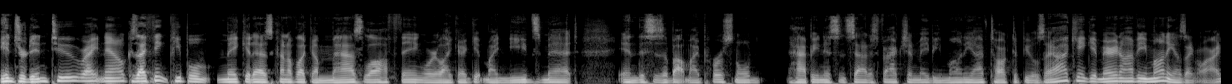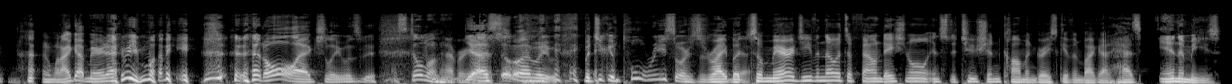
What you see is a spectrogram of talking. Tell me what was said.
entered into right now because I think people make it as kind of like a Maslow thing where like I get my needs met and this is about my personal happiness and satisfaction, maybe money. I've talked to people say, oh, I can't get married, I don't have any money. I was like, well, I, and when I got married, I didn't have any money at all. Actually, it was I still don't have very yeah, I much. still don't have any, but you can pool resources, right? But Yeah. so marriage, even though it's a foundational institution, common grace given by God, has enemies.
